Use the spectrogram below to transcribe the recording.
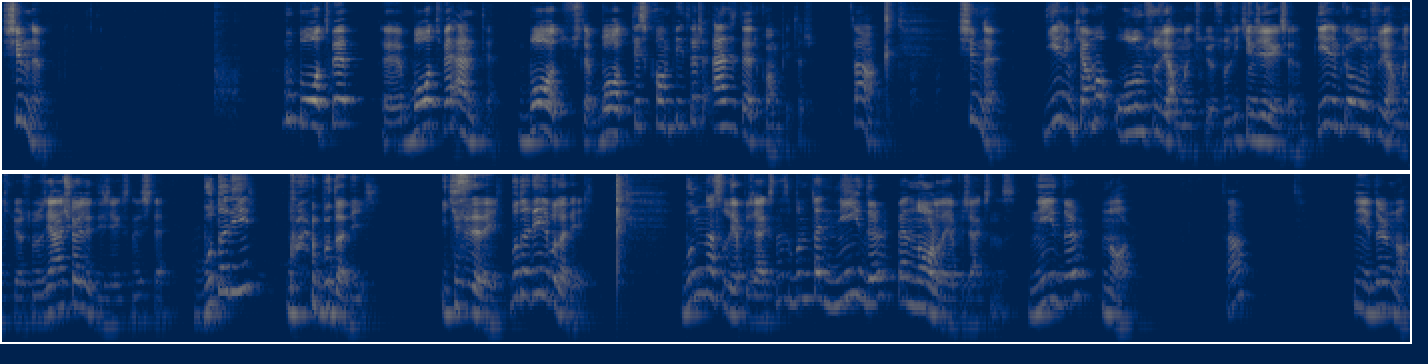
Şimdi bu both ve e, both ve and'ti. Both işte both this computer and that computer. Tamam. Şimdi diyelim ki ama olumsuz yapmak istiyorsunuz. İkinciye geçelim. Diyelim ki olumsuz yapmak istiyorsunuz. Yani şöyle diyeceksiniz işte. Bu da değil, bu da değil. İkisi de değil. Bu da değil, bu da değil. Bunu nasıl yapacaksınız? Bunu da neither ve nor'la yapacaksınız. Neither nor. Tamam? Neither nor.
